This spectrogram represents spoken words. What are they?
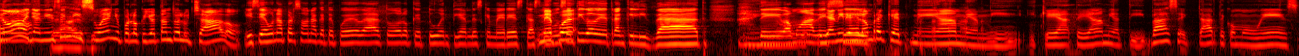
no, no. Yanir, ese es mi sueño, por lo que yo tanto he luchado. Y si es una persona que te puede dar todo lo que tú entiendes que merezcas, Me en un puede- sentido de tranquilidad, Ay, de, no, vamos a decir... Yanir es el hombre que me ame a mí y que a- te ame a ti. Va a aceptarte como es.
